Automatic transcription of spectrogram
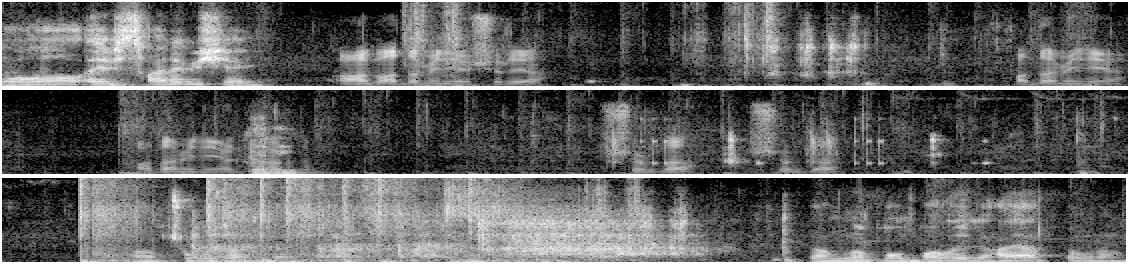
Oo efsane bir şey. Abi adam iniyor şuraya. Adam iniyor. Adam iniyor gördüm. Şurada, şurada. Abi çok uzakta. Ben bunu pompalıyla hayatta vuramam.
